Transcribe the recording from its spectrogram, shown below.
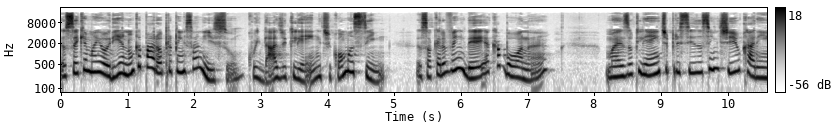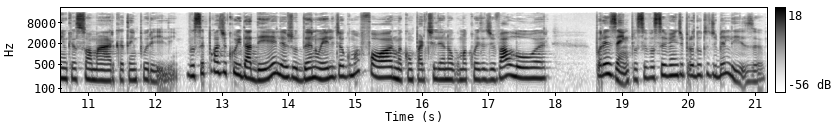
Eu sei que a maioria nunca parou para pensar nisso. Cuidar de cliente, como assim? Eu só quero vender e acabou, né? Mas o cliente precisa sentir o carinho que a sua marca tem por ele. Você pode cuidar dele ajudando ele de alguma forma, compartilhando alguma coisa de valor. Por exemplo, se você vende produto de beleza,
